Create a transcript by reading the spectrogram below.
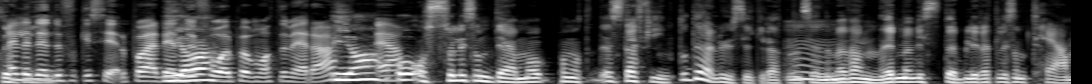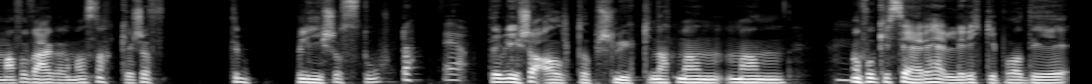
Det Eller det du fokuserer på, er det Ja. du får på en måte mer av? ja, og også liksom det med på en måte altså Det er fint å dele usikkerhetene Mm. sine med venner, men hvis det blir et liksom tema for hver gang man snakker, så det blir så stort, da. Ja. Det blir så altoppslukende at man, man, Mm. man fokuserer heller ikke på de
